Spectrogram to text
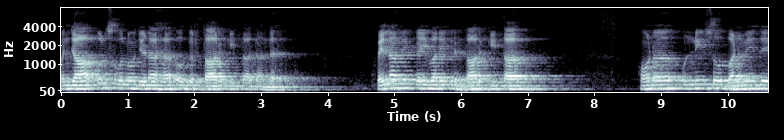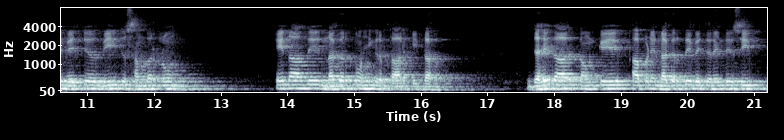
ਪੰਜਾਬ ਪੁਲਿਸ ਵੱਲੋਂ ਜਿਹੜਾ ਹੈ ਉਹ ਗ੍ਰਿਫਤਾਰ ਕੀਤਾ ਜਾਂਦਾ ਹੈ। ਪਹਿਲਾਂ ਵੀ ਕਈ ਵਾਰੀ ਗ੍ਰਿਫਤਾਰ ਕੀਤਾ ਹੁਣ 1992 ਦੇ ਵਿੱਚ 20 ਦਸੰਬਰ ਨੂੰ ਇਹਨਾਂ ਦੇ ਨਗਰ ਤੋਂ ਹੀ ਗ੍ਰਿਫਤਾਰ ਕੀਤਾ। ਜਹੇਦਾਰ ਕੌਂਕੇ ਆਪਣੇ ਨਗਰ ਦੇ ਵਿੱਚ ਰਹਿੰਦੇ ਸੀ।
